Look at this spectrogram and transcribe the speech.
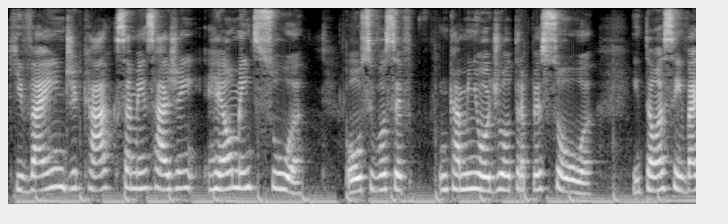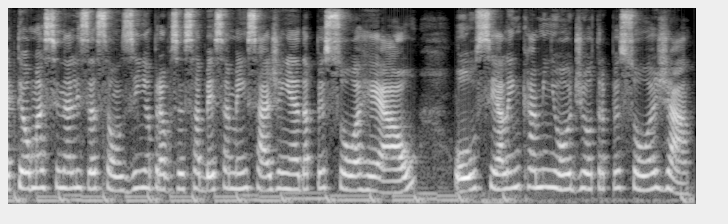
que vai indicar que essa mensagem realmente sua ou se você encaminhou de outra pessoa. Então assim, vai ter uma sinalizaçãozinha para você saber se a mensagem é da pessoa real ou se ela encaminhou de outra pessoa já.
